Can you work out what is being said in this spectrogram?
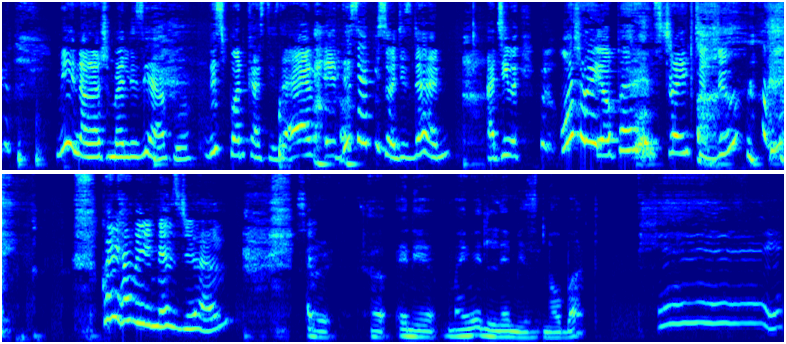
Mi naona tumalizia hapo. This podcast is uh, this episode is done. Ati, what were your parents trying to do? Kwani, how many names do you have? Sorry. Uh, anyway, my middle name is Norbert. Hey.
